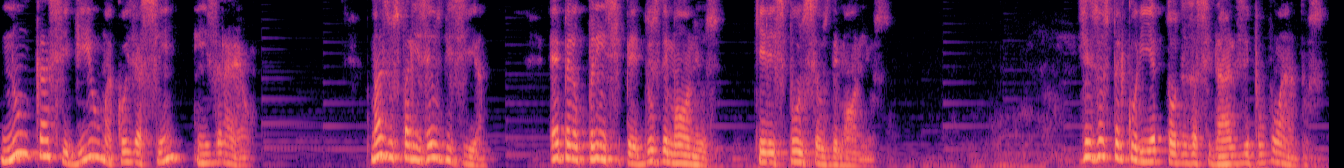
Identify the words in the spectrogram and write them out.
Nunca se viu uma coisa assim em Israel. Mas os fariseus diziam: É pelo príncipe dos demônios que ele expulsa os demônios. Jesus percorria todas as cidades e povoados,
